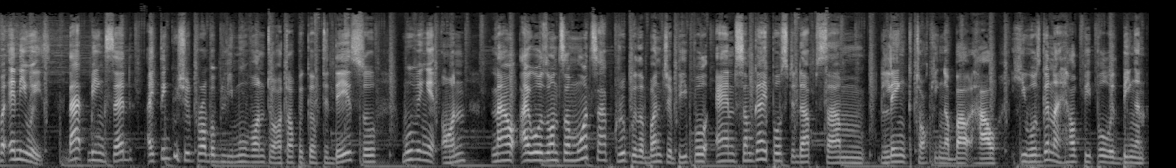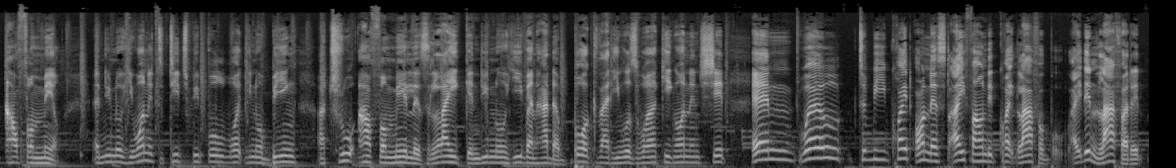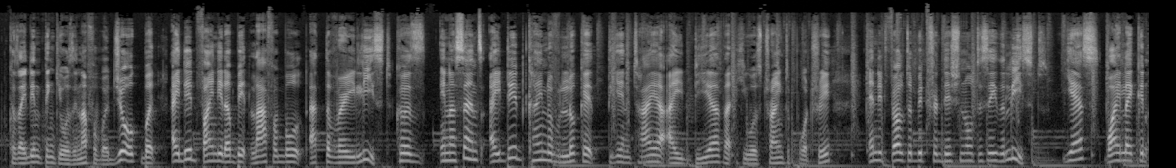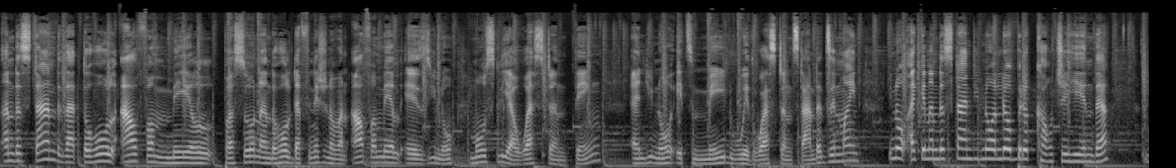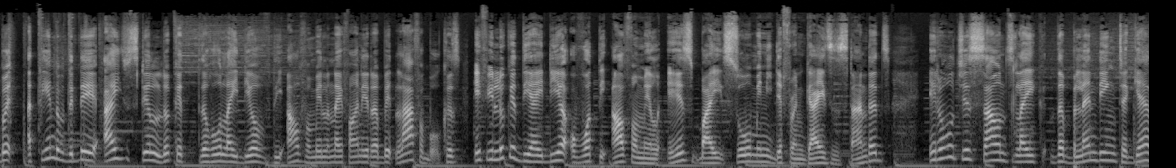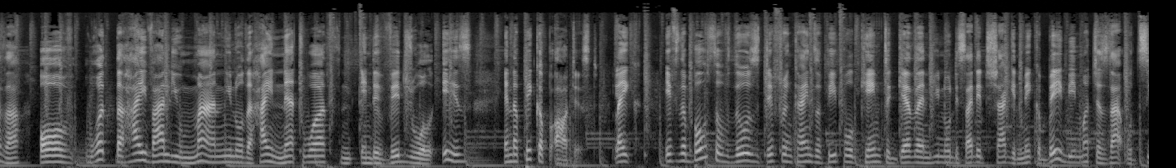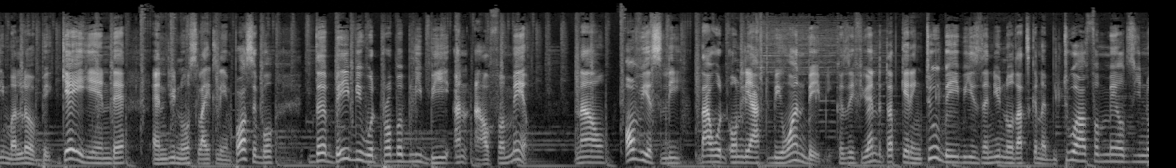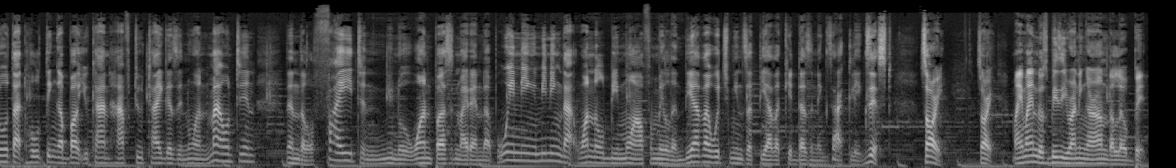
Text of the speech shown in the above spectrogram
But, anyways, that being said, I think we should probably move on to our topic of today. So, moving it on, now, I was on some WhatsApp group with a bunch of people, and some guy posted up some link talking about how he was gonna help people with being an alpha male. And you know, he wanted to teach people what you know being a true alpha male is like, and you know, he even had a book that he was working on and shit. And well, to be quite honest, I found it quite laughable. I didn't laugh at it because I didn't think it was enough of a joke, but I did find it a bit laughable at the very least. Because, in a sense, I did kind of look at the entire idea that he was trying to portray, and it felt a bit traditional to say the least. Yes, while I can understand that the whole alpha male persona and the whole definition of an alpha male is, you know, mostly a Western thing and you know it's made with Western standards in mind, you know, I can understand, you know, a little bit of culture here and there. But at the end of the day, I still look at the whole idea of the alpha male and I find it a bit laughable. Because if you look at the idea of what the alpha male is by so many different guys' standards, it all just sounds like the blending together of what the high value man, you know, the high net worth individual is, and a pickup artist. Like, if the both of those different kinds of people came together and, you know, decided to shag and make a baby, much as that would seem a little bit gay here and there, and, you know, slightly impossible, the baby would probably be an alpha male. Now, obviously, that would only have to be one baby because if you ended up getting two babies, then you know that's gonna be two alpha males. You know that whole thing about you can't have two tigers in one mountain, then they'll fight, and you know, one person might end up winning, meaning that one will be more alpha male than the other, which means that the other kid doesn't exactly exist. Sorry, sorry, my mind was busy running around a little bit.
